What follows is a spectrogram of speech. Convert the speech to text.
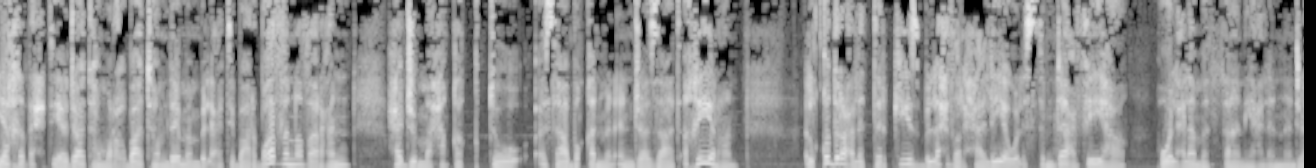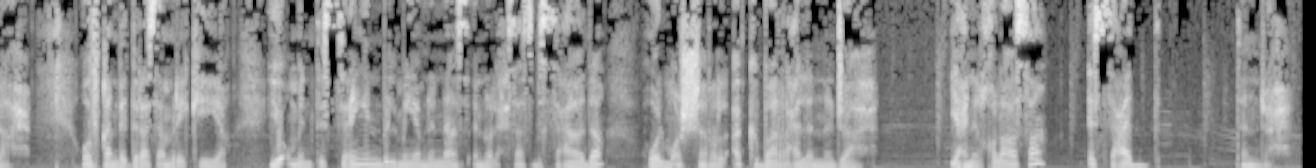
ياخذ احتياجاتهم ورغباتهم دائما بالاعتبار بغض النظر عن حجم ما حققته سابقا من إنجازات. أخيرا القدرة على التركيز باللحظة الحالية والاستمتاع فيها هو العلامة الثانية على النجاح. وفقا لدراسة أمريكية يؤمن 90% من الناس أنه الإحساس بالسعادة هو المؤشر الأكبر على النجاح. يعني الخلاصة اسعد تنجح.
